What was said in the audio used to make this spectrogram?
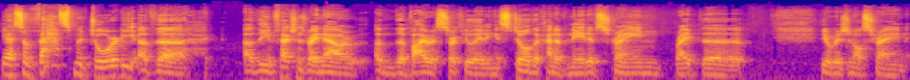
Yeah, so vast majority of the of the infections right now, the virus circulating is still the kind of native strain, right? The the original strain,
